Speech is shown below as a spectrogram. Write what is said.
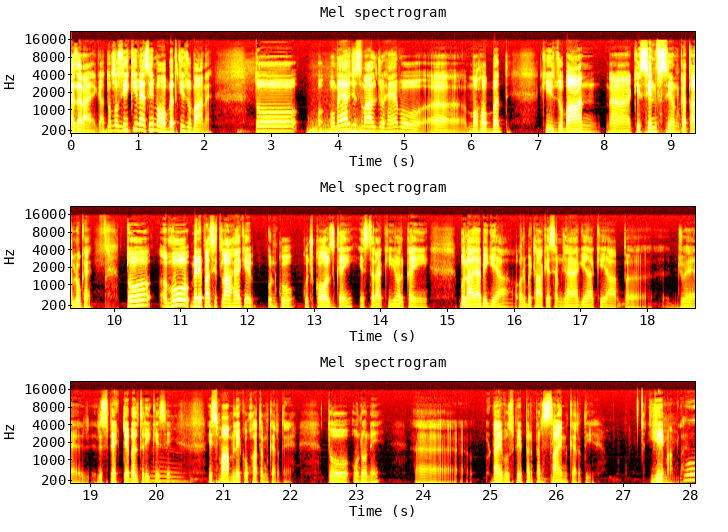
नज़र आएगा। तो। मौसीकी वैसे ही मोहब्बत की ज़ुबान है। तो उमेर जसवाल जो हैं वो मोहब्बत की ज़ुबान की सिनफ से उनका ताल्लुक है। तो वो मेरे पास इतला है कि उनको कुछ कॉल्स गई इस तरह की और कहीं बुलाया भी गया और बिठा के समझाया गया कि आप जो है रिस्पेक्टेबल तरीके से इस मामले को ख़त्म कर दें। तो उन्होंने डाइवोर्स पेपर पर साइन कर दिए ये मामला वो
